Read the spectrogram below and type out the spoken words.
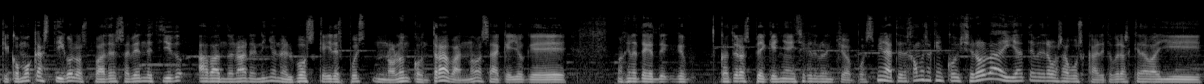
que como castigo los padres habían decidido abandonar el niño en el bosque y después no lo encontraban, ¿no? O sea, aquello que, imagínate que, que cuando eras pequeña y sé que te hubieran dicho, pues mira, te dejamos aquí en Coixerola y ya te vendremos a buscar. Y te hubieras quedado allí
